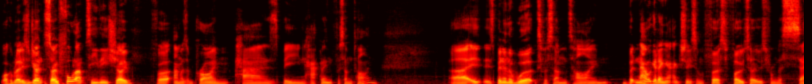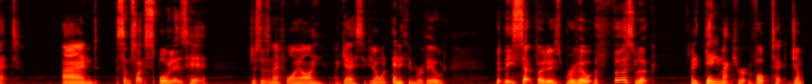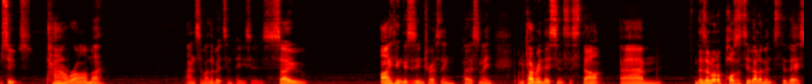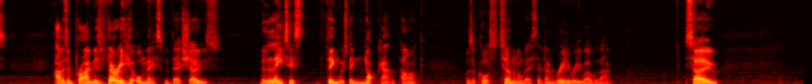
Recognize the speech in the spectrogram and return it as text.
Welcome, ladies and gents. So, Fallout TV show for Amazon Prime has been happening for some time. Uh, it, has been in the works for some time, but now we're getting actually some first photos from the set and some slight spoilers here, just as an FYI, I guess, if you don't want anything revealed. But these set photos reveal the first look at a game accurate Vault-Tec jumpsuits, power armor, and some other bits and pieces. So I think this is interesting, personally. I'm covering this since the start. Um, there's a lot of positive elements to this. Amazon Prime is very hit or miss with their shows. The latest thing which they knocked out the park was, of course, Terminal List. They've done really, really well with that. So,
